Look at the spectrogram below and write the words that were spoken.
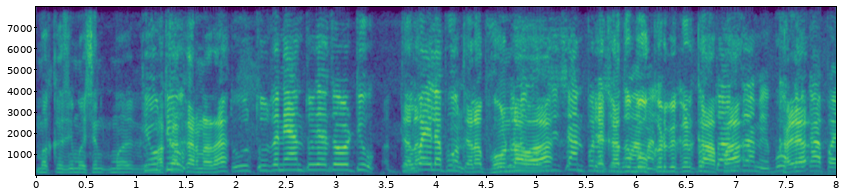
मकाची मशीन म- ठेव मका ठेव. करणारा. तू तुझं ज्ञान तुझ्या जवळ ठेव त्याला- पहिला फोन. त्याला फोन लावा. एखादं. बोकड बिकड कापा. खळ्या- कापा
